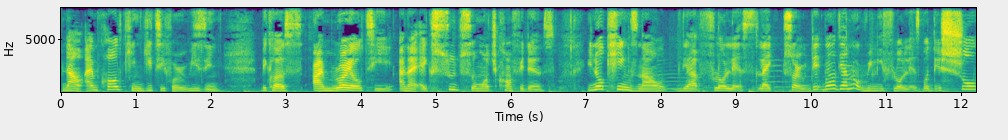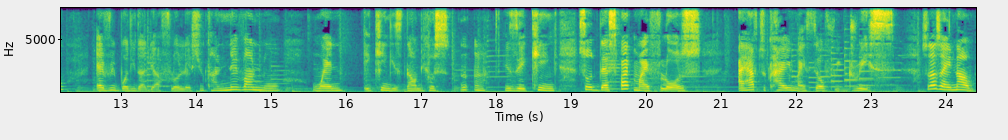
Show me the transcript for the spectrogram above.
Now, I'm called King GT for a reason because I'm royalty and I exude so much confidence. You know, kings now, they are flawless. Like, sorry, they, well, they are not really flawless, but they show everybody that they are flawless. You can never know when a king is down because he's a king. So, despite my flaws, I have to carry myself with grace. So that's why now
